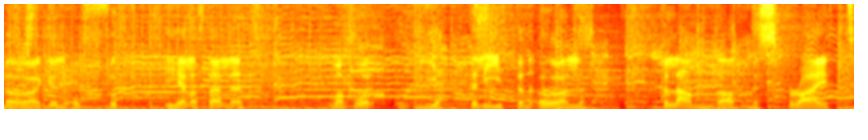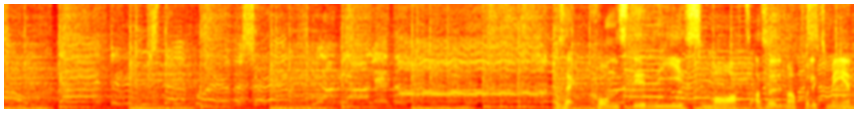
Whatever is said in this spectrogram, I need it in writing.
mögel och fukt i hela stället. Och man får en jätteliten öl blandad med Sprite. Så här konstig rismat, alltså man får liksom ingen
